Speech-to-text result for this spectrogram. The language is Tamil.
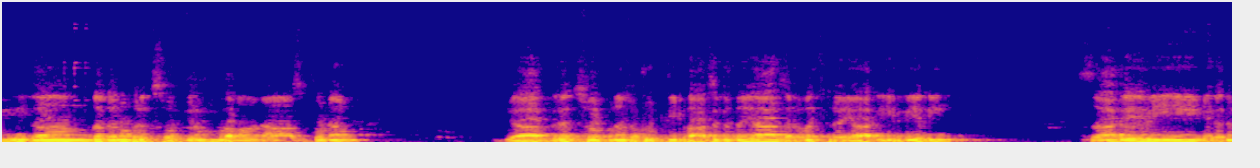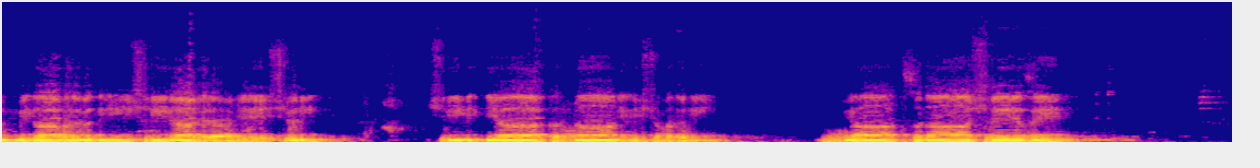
ीलिकान्ततनुभृत्सौजृम्भमाना स्फुटम् जाग्रत्स्वप्नसुषुप्तिभासकतया सर्वत्र या दीर्यति सा देवी जगदम्बिका भगवती श्रीराजराजेश्वरी। श्रीविद्या करुणानिधिष्वभगवी। भूयात् सदा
